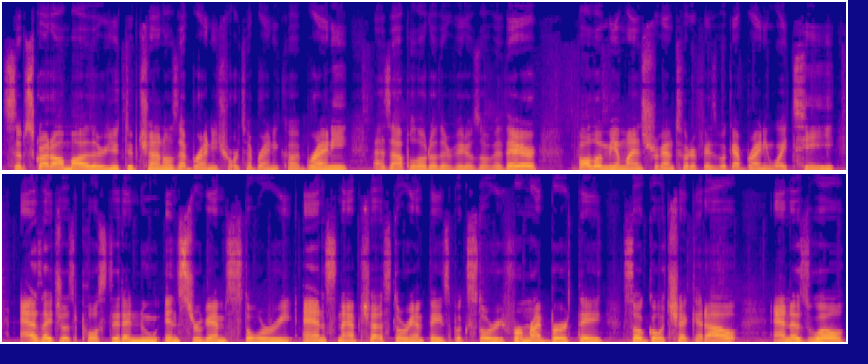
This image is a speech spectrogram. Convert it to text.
subscribe to all my other YouTube channels at BraniShorts at Brandy Cut Brani as I upload other videos over there. Follow me on my Instagram, Twitter, Facebook at BraniYT as I just posted a new Instagram story and Snapchat story and Facebook story for my birthday. So go check it out. And as well,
